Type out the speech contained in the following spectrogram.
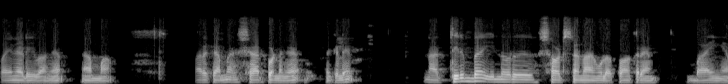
பயனடைவாங்க. ஆமாம் மறக்காம ஷேர் பண்ணுங்க மக்களே. நான் திரும்ப இன்னொரு ஷார்ட்ஸில் நான் உங்களை பார்க்குறேன். பாய்ங்க.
